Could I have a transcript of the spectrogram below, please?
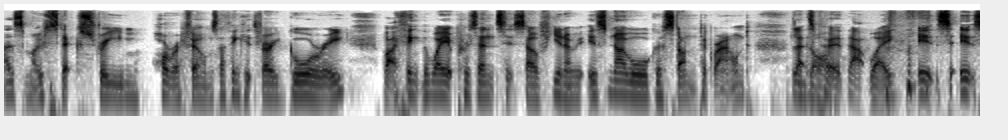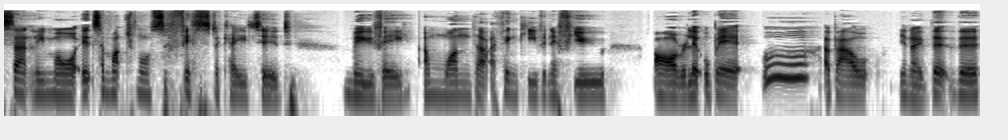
as most extreme horror films. I think it's very gory, but I think the way it presents itself, you know, is no August Underground. Let's God. put it that way. it's it's certainly more. It's a much more sophisticated movie, and one that I think even if you are a little bit ooh, about you know the the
